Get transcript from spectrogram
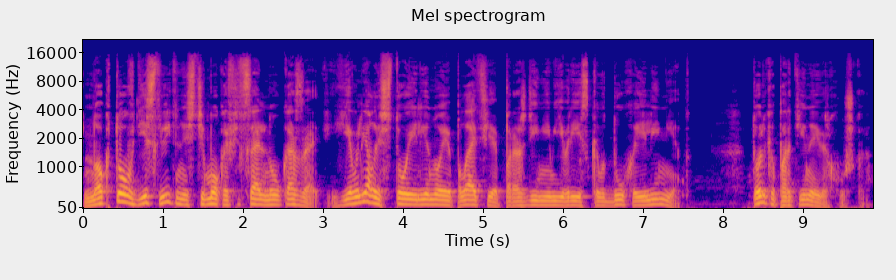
Но кто в действительности мог официально указать, являлось то или иное платье порождением еврейского духа или нет? Только партийная верхушка.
